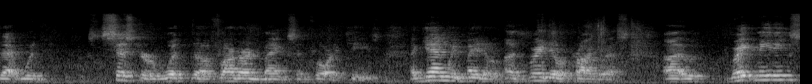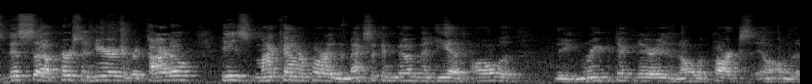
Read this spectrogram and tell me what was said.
that would sister with the flower garden banks and Florida Keys. Again, we've made a, a great deal of progress. Uh, great meetings. This uh, person here, Ricardo, he's my counterpart in the Mexican government. He has all the, the marine protected areas and all the parks on the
